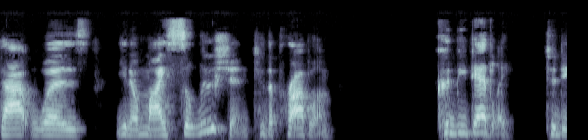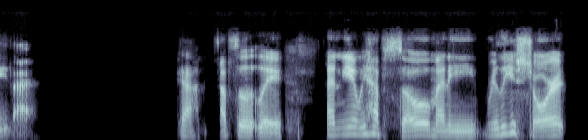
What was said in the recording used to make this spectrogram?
that was, you know, my solution to the problem could be deadly to do that. Yeah, absolutely. And you know, we have so many really short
